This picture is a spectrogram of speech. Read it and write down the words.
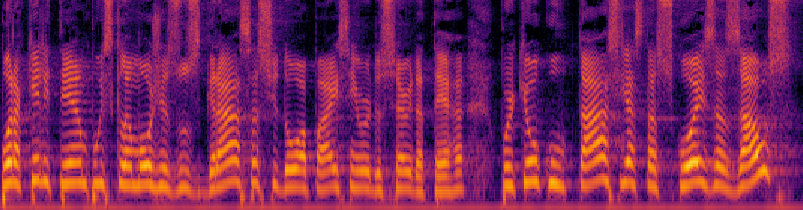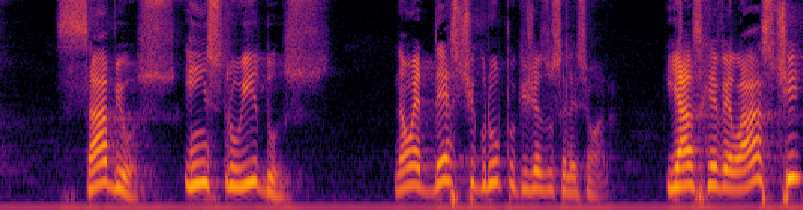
Por aquele tempo exclamou Jesus: Graças te dou, a Pai, Senhor do céu e da terra, porque ocultaste estas coisas aos sábios e instruídos não é deste grupo que Jesus seleciona. E as revelaste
